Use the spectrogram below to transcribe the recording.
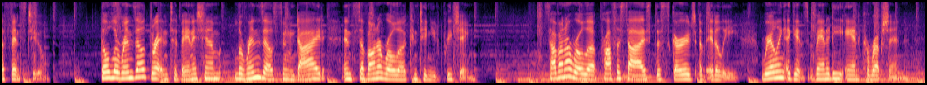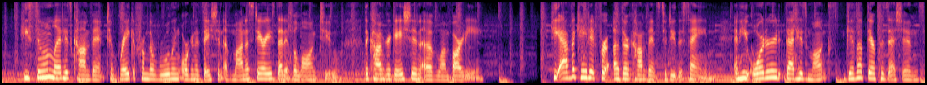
offense to. Though Lorenzo threatened to banish him, Lorenzo soon died and Savonarola continued preaching. Savonarola prophesied the scourge of Italy, railing against vanity and corruption. He soon led his convent to break from the ruling organization of monasteries that it belonged to, the Congregation of Lombardy. He advocated for other convents to do the same, and he ordered that his monks give up their possessions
